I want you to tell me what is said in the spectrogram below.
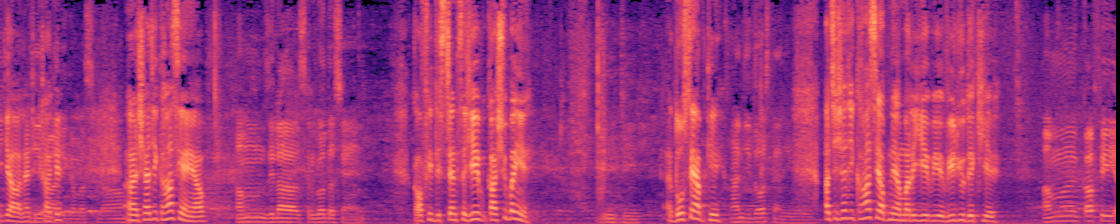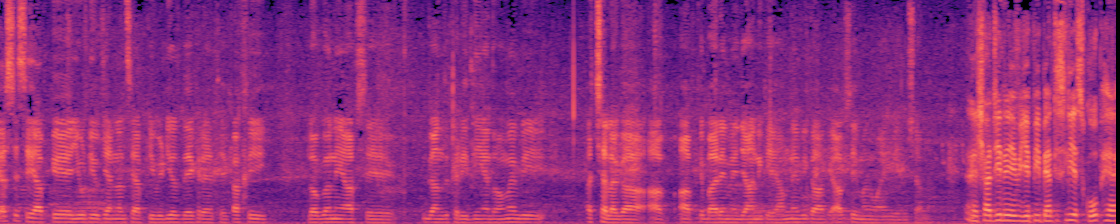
क्या हाल है? ठीक ठाक है? शाह जी कहाँ से आए हैं आप? हम ज़िला सरगोदा से आए हैं। काफ़ी डिस्टेंस से ये काशिफ भाई हैं? जी जी। दोस्त हैं आपके? हाँ जी दोस्त हैं जी मेरे। अच्छा शाह जी कहाँ से आपने हमारी ये वीडियो देखी है? हम काफ़ी अरसे से आपके यूट्यूब चैनल से आपकी वीडियोस देख रहे थे। काफ़ी लोगों ने आपसे गंद खरीदी हैं तो हमें भी अच्छा लगा आप आपके बारे में जान के। हमने भी कहा कि आपसे ही मंगवाएँगे इन शाह जी ने ये पी पैंतीस लिए स्कोप है।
